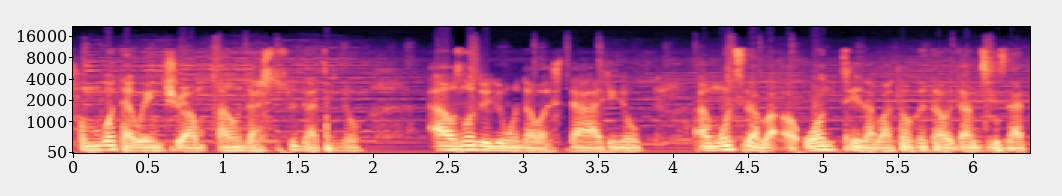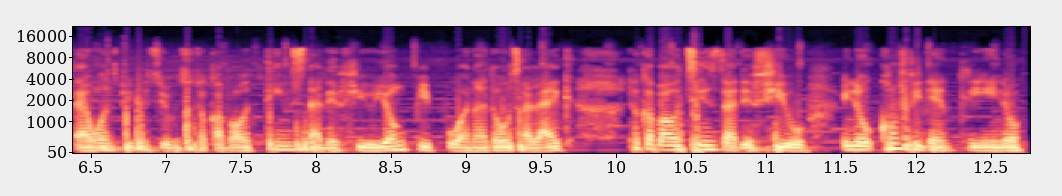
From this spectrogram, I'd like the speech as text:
from what I went through, I, I understood that you know I was not the only one that was tired, you know. And one thing about uh, one thing about talking about dance is that I want people to be able to talk about things that they feel, young people and adults alike, talk about things that they feel, you know, confidently, you know,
